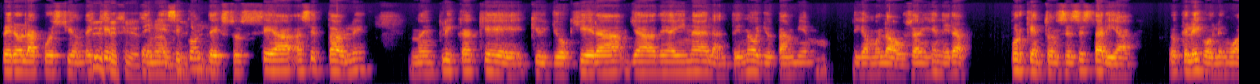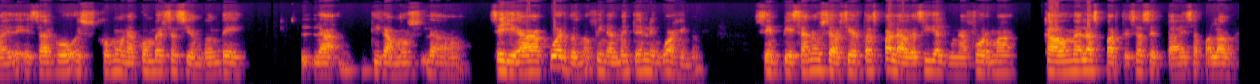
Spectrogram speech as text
Pero la cuestión de que en ese contexto sea aceptable no implica que, que, yo quiera ya de ahí en adelante, no, yo también, digamos, la voy a usar en general, porque entonces estaría, lo que le digo, el lenguaje es algo, es como una conversación donde la, digamos, la, se llega a acuerdos, ¿no? Finalmente en el lenguaje, ¿no? Se empiezan a usar ciertas palabras y de alguna forma cada una de las partes acepta esa palabra.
